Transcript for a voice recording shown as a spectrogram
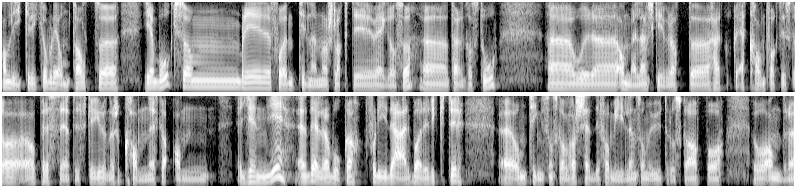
Han liker ikke å bli omtalt uh, i en bok som blir, får en tilnærmet slakt i VG også, uh, terningkast to. Uh, hvor eh, anmelderen skriver at eh, her, jeg kan faktisk av, av presseetiske grunner så kan jeg ikke an, gjengi eh, deler av boka, fordi det er bare rykter eh, om ting som skal ha skjedd i familien, som utroskap og, og andre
